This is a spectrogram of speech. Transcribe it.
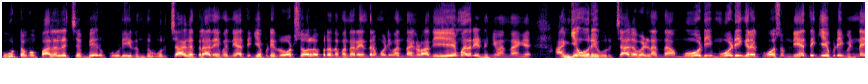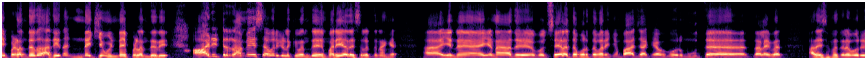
கூட்டமும் பல லட்சம் பேர் கூடி இருந்து உற்சாகத்தில் அதே மாதிரி நேற்றுக்கு எப்படி ரோட் ஷோவில் பிரதமர் நரேந்திர மோடி வந்தாங்களோ அதே மாதிரி இன்னைக்கு வந்தாங்க. அங்கேயும் ஒரு உற்சாக வெள்ளம் தான். மோடி மோடிங்கிற கோஷம் நேற்றுக்கு எப்படி விண்ணை பிளந்ததோ அதே தான் இன்னைக்கும் விண்ணை பிளந்தது. ஆடிட்டர் ரமேஷ் அவர்களுக்கு வந்து மரியாதை செலுத்தினாங்க. என்ன ஏன்னா அது சேலத்தை பொறுத்த வரைக்கும் பாஜகவுக்கு ஒரு மூத்த தலைவர். அதே சமயத்தில் ஒரு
